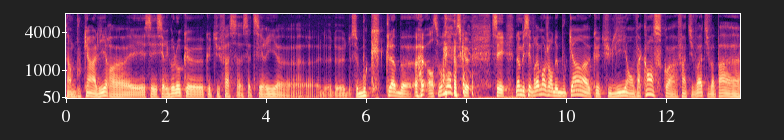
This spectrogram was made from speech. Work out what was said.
un bouquin à lire euh, et c'est c'est rigolo que, que tu fasses cette série euh, de, de- de ce book club euh, en ce moment parce que c'est non mais c'est vraiment le genre de bouquin euh, que tu lis en vacances quoi. Enfin tu vois tu vas pas euh,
